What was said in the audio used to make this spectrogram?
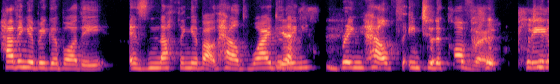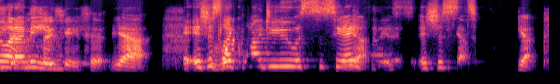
having a bigger body is nothing about health. Why do yes. they need to bring health into the cover? Please you know what i mean? Associate it. Yeah. It's just what, like why do you associate yeah. this? It's just yeah. yeah.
